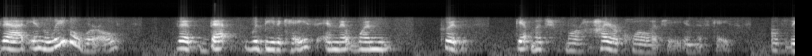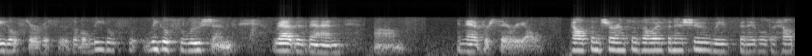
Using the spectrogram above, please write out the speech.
that in the legal world, that that would be the case, and that one could get much more higher quality in this case of legal services, of a legal legal solution, rather than um, an adversarial. Health insurance is always an issue. We've been able to help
